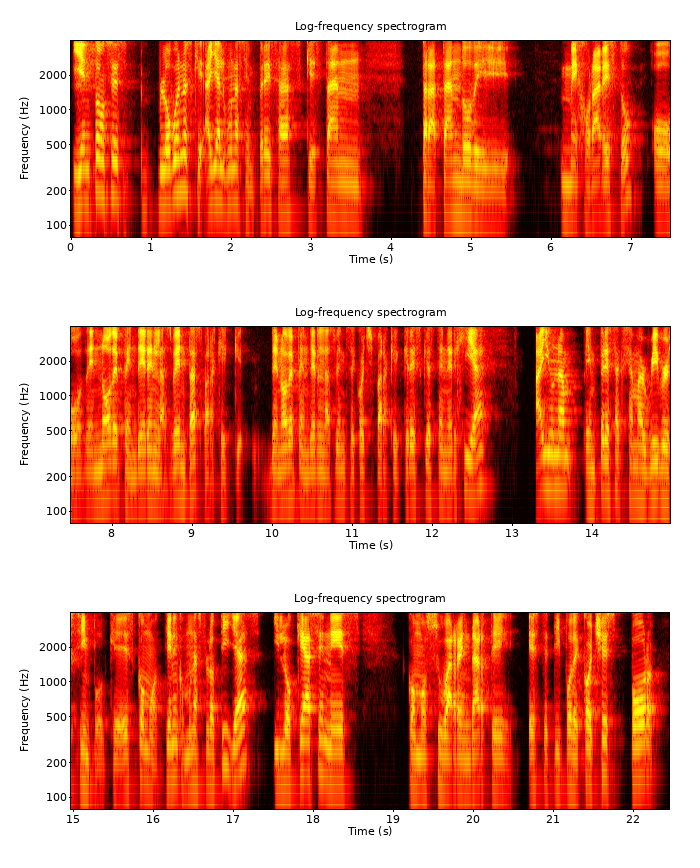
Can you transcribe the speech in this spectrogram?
Y entonces, lo bueno es que hay algunas empresas que están tratando de mejorar esto o de no depender en las ventas, para que, de no depender en las ventas de coches para que crezca esta energía, hay una empresa que se llama River Simple, que es como, tienen como unas flotillas y lo que hacen es como subarrendarte este tipo de coches por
